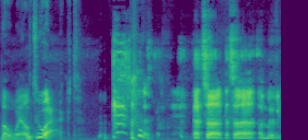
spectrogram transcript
the will to act That's a that's a, a movie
